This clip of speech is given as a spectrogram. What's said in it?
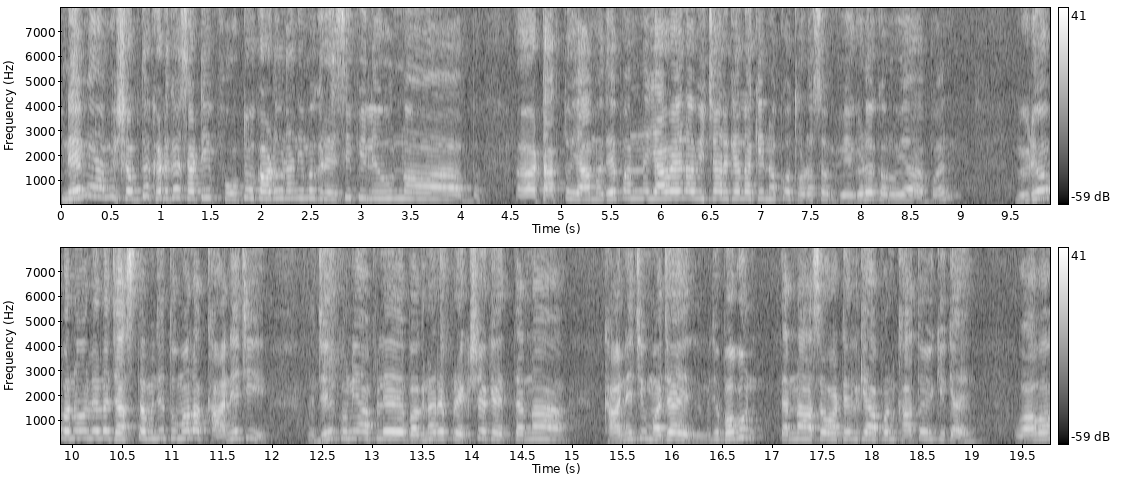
नेहमी आम्ही शब्द खडगासाठी फोटो काढून आणि मग रेसिपी लिहून ब- टाकतो यामध्ये. पण यावेळेला विचार केला की नको थोडंसं वेगळं करूया आपण. व्हिडिओ बनवलेलं जास्त म्हणजे तुम्हाला खाण्याची जे कोणी आपले बघणारे प्रेक्षक आहेत त्यांना खाण्याची मजा येईल. म्हणजे बघून त्यांना असं वाटेल की आपण खातोय की काय. वा वा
